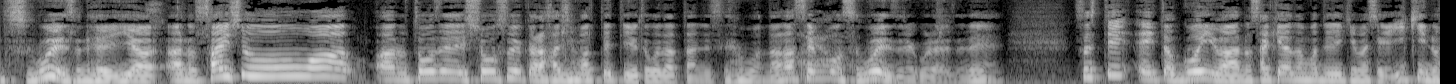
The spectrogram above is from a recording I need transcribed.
い。すごいですね。いや、あの、最初は、あの、当然少数から始まってっていうところだったんですけども、7000本すごいですね、これはですね。そして、えっ、と、5位は、あの、先ほども出てきましたが、息の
